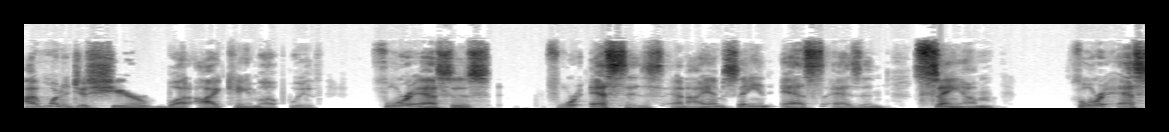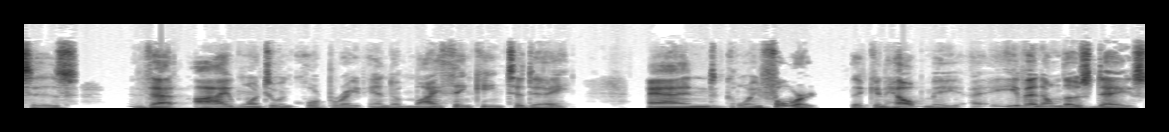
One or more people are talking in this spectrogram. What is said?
I want to just share what I came up with. Four S's, four S's, and I am saying S as in Sam, four S's that I want to incorporate into my thinking today and going forward that can help me, uh, even on those days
